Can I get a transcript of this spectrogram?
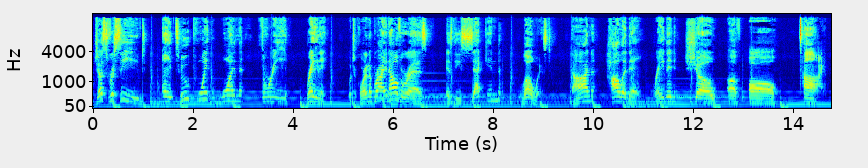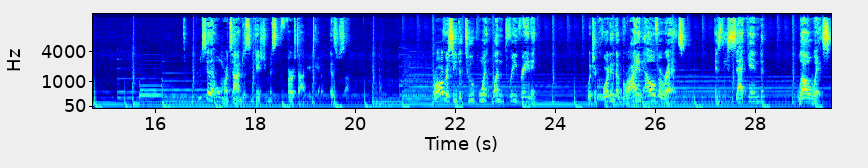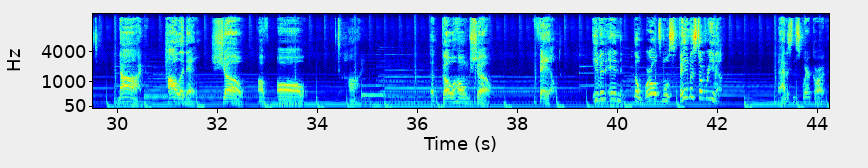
just received a 2.13 rating, which, according to Bryan Alvarez, is the second lowest non holiday rated show of all time. Let me say that one more time just in case you missed the first time you're taking a piss or something. Raw received a 2.13 rating, which, according to Bryan Alvarez, is the second lowest non holiday show of all time. The go home show failed. Even in the world's most famous arena, Madison Square Garden.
